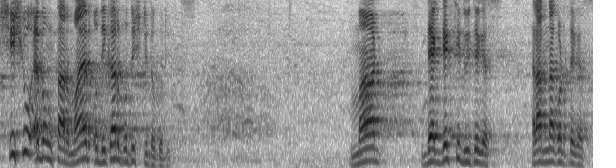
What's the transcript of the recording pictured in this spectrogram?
শিশু এবং তার মায়ের অধিকার প্রতিষ্ঠিত করি। মা ডেক ডেকছি দুইতে গেছে, রান্না করতে গেছে।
